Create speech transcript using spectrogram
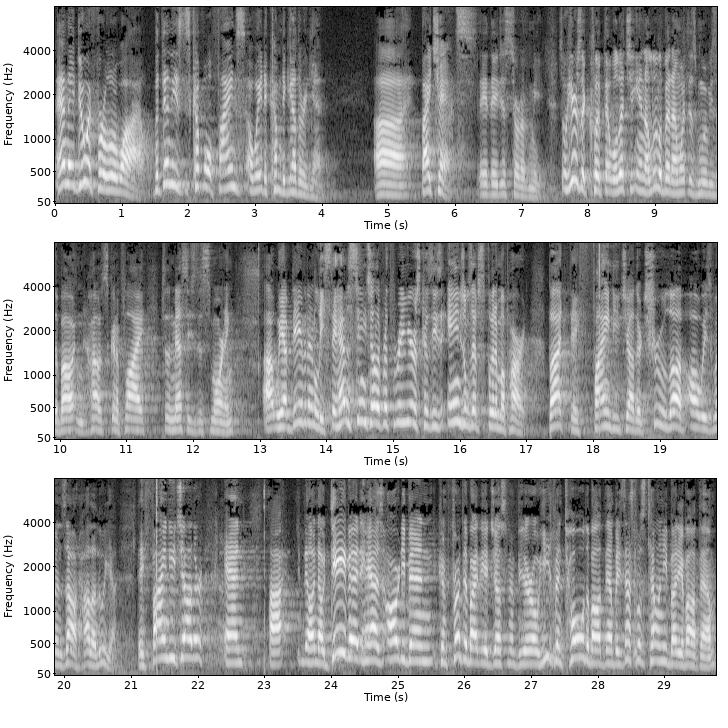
And they do it for a little while. But then these, this couple finds a way to come together again. Uh, by chance. They, they just sort of meet. So here's a clip that will let you in a little bit on what this movie's about and how it's going to apply to the message this morning. Uh, we have David and Elise. They haven't seen each other for three years because these angels have split them apart. But they find each other. True love always wins out. Hallelujah. They find each other, and uh, no, no, David has already been confronted by the Adjustment Bureau. He's been told about them, but he's not supposed to tell anybody about them.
